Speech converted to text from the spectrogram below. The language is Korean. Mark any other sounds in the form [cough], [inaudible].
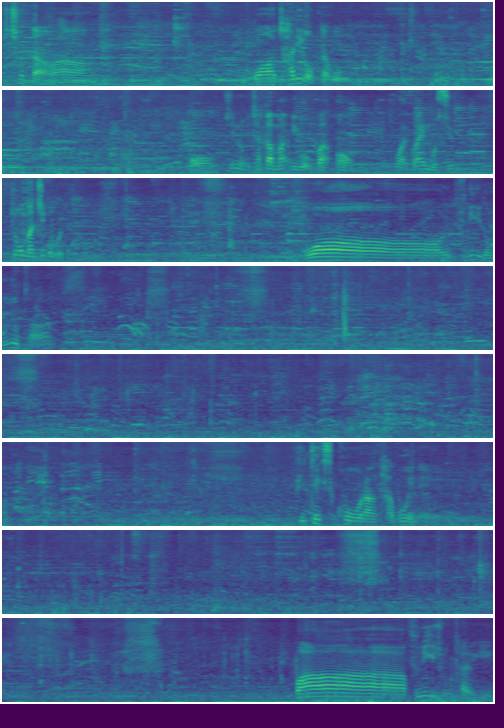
미쳤다. 와. 와 자리가 없다고? 어, 찔러. 잠깐만 이거 오빠 어 와이파이 못쓰 조금만 찍어보자. 와 분위기 너무 좋다. 비텍스코랑 다 보이네. 와 분위기 좋다 여기.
